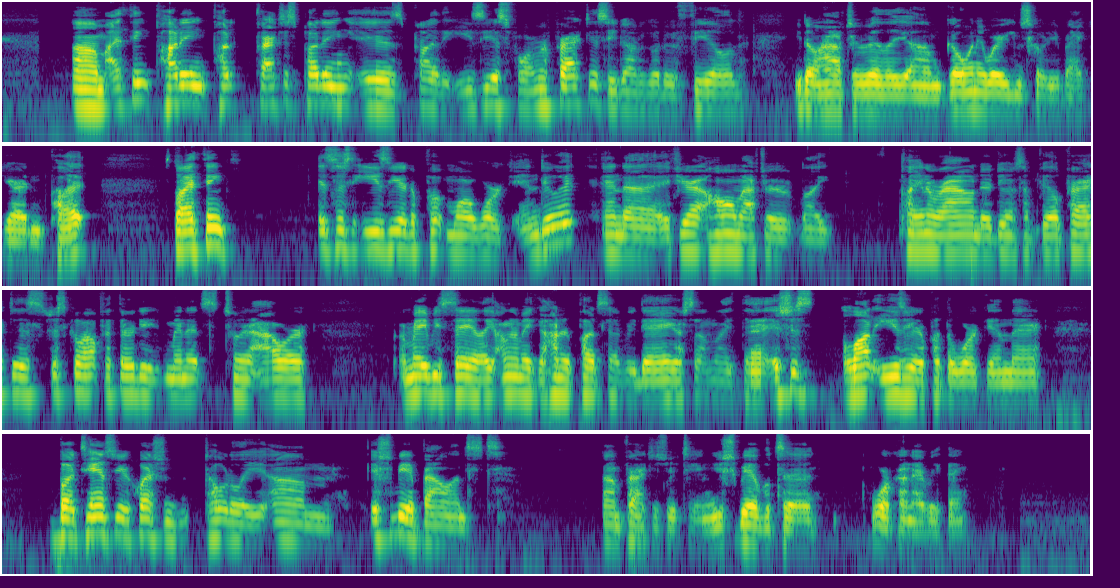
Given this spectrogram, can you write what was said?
Um, I think putting put, practice putting is probably the easiest form of practice. You don't have to go to a field. You don't have to really um, go anywhere. You can just go to your backyard and putt. So I think it's just easier to put more work into it. And uh, if you're at home after like playing around or doing some field practice, just go out for 30 minutes to an hour or maybe say like I'm gonna make 100 putts every day or something like that. It's just a lot easier to put the work in there. But to answer your question totally, um, it should be a balanced um, practice routine. You should be able to work on everything.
